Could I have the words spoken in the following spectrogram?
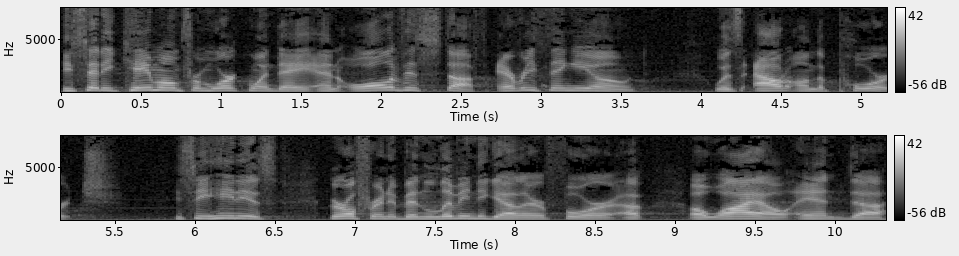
He said he came home from work one day and all of his stuff, everything he owned, was out on the porch. You see, he and his girlfriend had been living together for a, a while, and uh,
